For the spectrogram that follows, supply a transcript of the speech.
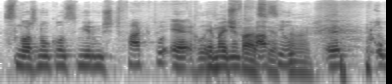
se nós não consumirmos de facto, é relativamente é mais fácil, fácil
